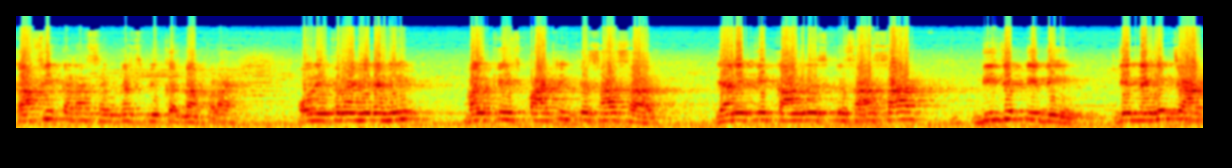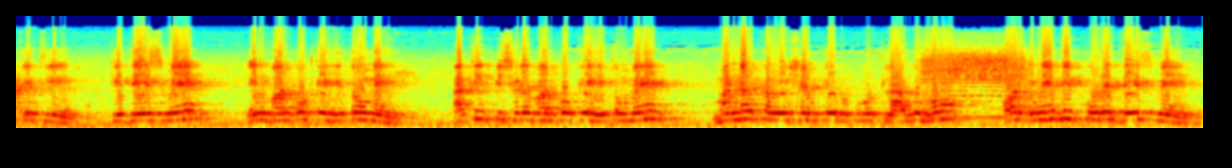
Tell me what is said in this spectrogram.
काफ़ी कड़ा संघर्ष भी करना पड़ा है। और इतना ही नहीं, बल्कि इस पार्टी के साथ साथ यानी कि कांग्रेस के साथ साथ बीजेपी भी ये नहीं चाहती थी कि देश में इन वर्गों के हितों में, अति पिछड़े वर्गों के हितों में मंडल कमीशन की रिपोर्ट लागू हो और इन्हें भी पूरे देश में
